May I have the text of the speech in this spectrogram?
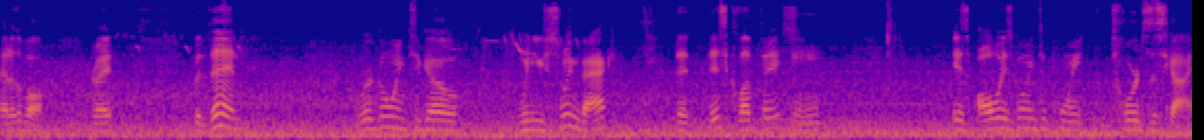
head of the ball, right? But then we're going to go when you swing back. That this club face Mhm. is always going to point towards the sky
